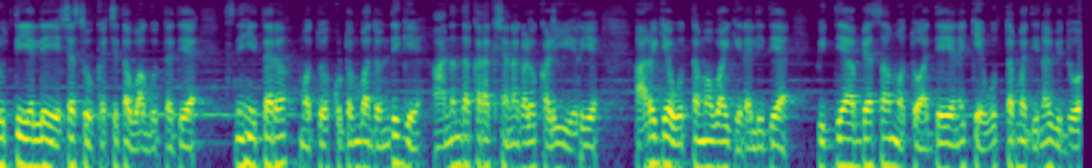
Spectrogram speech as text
ವೃತ್ತಿಯಲ್ಲಿ ಯಶಸ್ಸು ಖಚಿತವಾಗುತ್ತದೆ. ಸ್ನೇಹಿತರು ಮತ್ತು ಕುಟುಂಬದೊಂದಿಗೆ ಆನಂದಕರ ಕ್ಷಣಗಳು ಕಳೆಯಿರಿ. ಆರೋಗ್ಯ ಉತ್ತಮವಾಗಿರಲಿದೆ. ವಿದ್ಯಾಭ್ಯಾಸ ಮತ್ತು ಅಧ್ಯಯನಕ್ಕೆ ಉತ್ತಮ ದಿನವಿದು.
